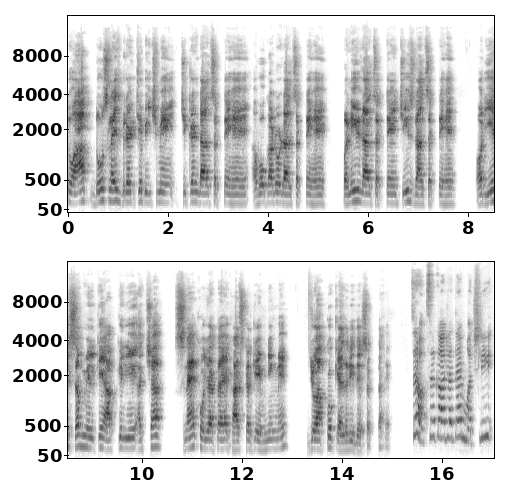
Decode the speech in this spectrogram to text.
तो आप दो स्लाइस ब्रेड के बीच में चिकन डाल सकते हैं अवोकाडो डाल सकते हैं पनीर डाल सकते हैं चीज़ डाल सकते हैं और ये सब मिलके आपके लिए अच्छा स्नैक हो जाता है खास करके इवनिंग में जो आपको कैलोरी दे सकता है। सर अक्सर कहा जाता है मछली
